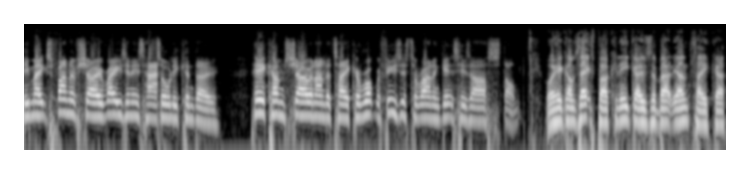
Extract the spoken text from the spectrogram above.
He makes fun of Show, raising his hand. That's all he can do. Here comes Show and Undertaker. Rock refuses to run and gets his ass stomped. Well, here comes X Pac, and he goes about the Undertaker.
